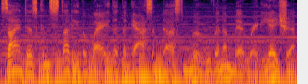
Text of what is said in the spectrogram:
scientists can study the way that the gas and dust move and emit radiation.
